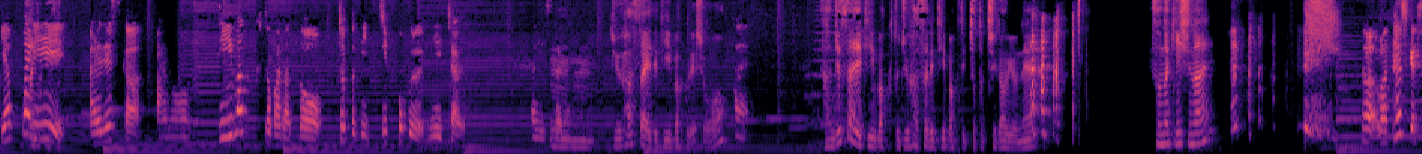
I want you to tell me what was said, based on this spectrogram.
やっぱり、あれですか？あの、ティーバッグとかだと、ちょっとビッチっぽく見えちゃう。感じですうかね？ん18歳でティーバッグでしょ？はい。30歳でティーバッグと18歳でティーバッグってちょっと違うよね。そんな気しない？あまあ確かに30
